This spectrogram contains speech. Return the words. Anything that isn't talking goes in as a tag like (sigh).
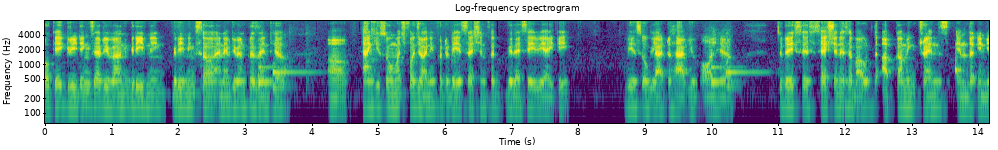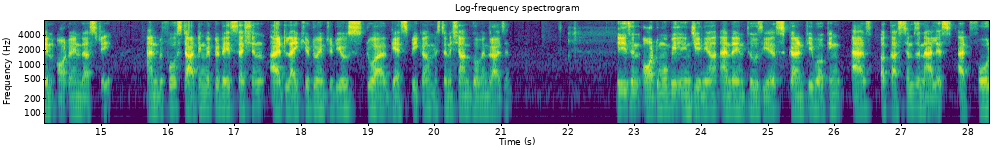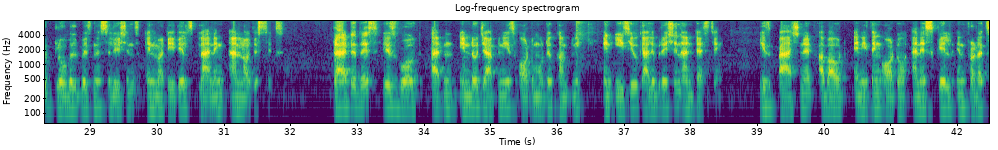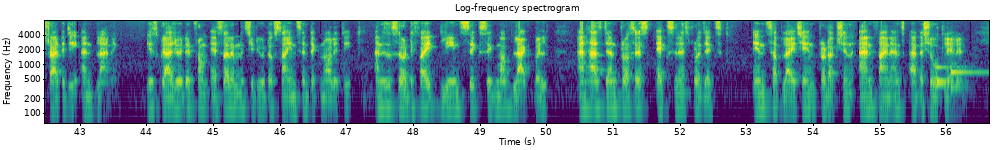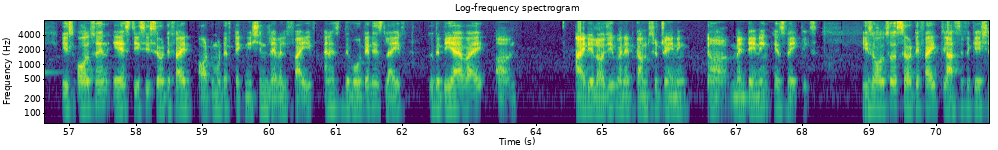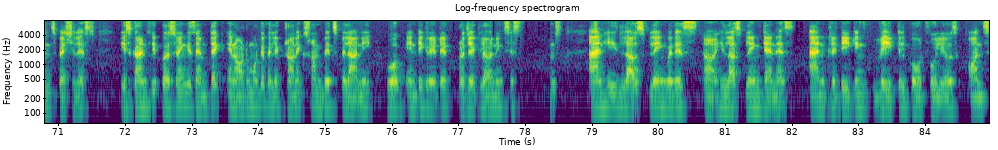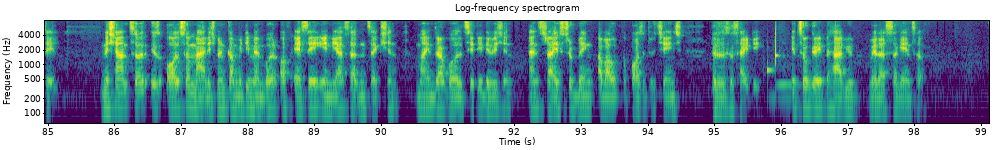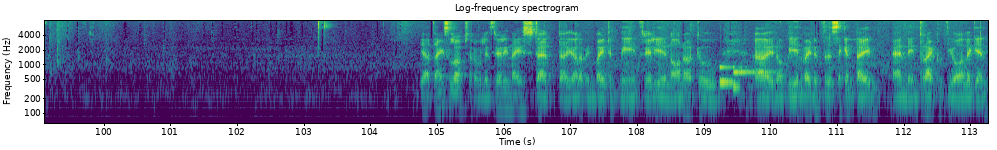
Okay, greetings everyone. Good evening, good evening, sir, and everyone present here. Uh, thank you so much for joining for today's session for, with SAE VIT. We are so glad to have you all here. Today's session is about the upcoming trends in the Indian auto industry. And before starting with today's session, I'd like you to introduce to our guest speaker, Mr. Nishant Govindrajan. He is an automobile engineer and an enthusiast, currently working as a customs analyst at Ford Global Business Solutions in materials planning and logistics. Prior to this, he has worked at an Indo-Japanese automotive company in ECU calibration and testing. He is passionate about anything auto and is skilled in product strategy and planning. He is graduated from SRM Institute of Science and Technology and is a certified Lean Six Sigma Black Belt and has done process excellence projects in supply chain, production, and finance at Ashok Leyland. He is also an ASTC certified automotive technician level 5 and has devoted his life to the DIY uh, ideology when it comes to training, uh, maintaining his vehicles. He is also a certified classification specialist. He is currently pursuing his MTech in automotive electronics from BITS Pilani Work Integrated Project Learning Systems and he loves playing with his uh, he loves playing tennis and critiquing vehicle portfolios on sale. Nishant sir is also management committee member of SAE India Southern Section, Mahindra World City Division, and strives to bring about a positive change to the society. It's so great to have you with us again, sir. Yeah, thanks a lot, Charavul. It's really nice that uh, you all have invited me. It's really an honor to, uh, you know, be invited for the second time and interact with you all again.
